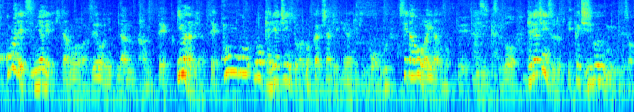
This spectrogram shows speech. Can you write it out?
ここまで積み上げてきたものがゼロになる感って今だけじゃなくて今後のキャリアチェンジとかどっかでしなきゃいけない時にも僕捨てた方がいいなと思っているん。ですけどキャリアチェンジする時って一回縮むんですよ。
